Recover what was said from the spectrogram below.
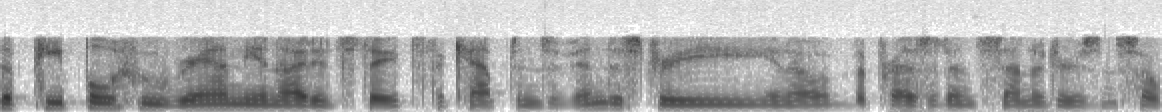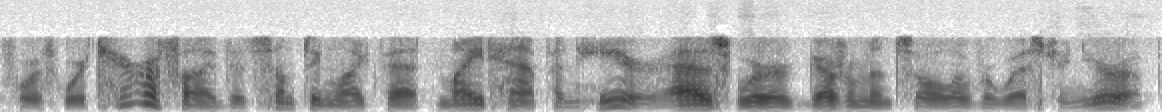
the people who ran the United States, the captains of industry, you know, the presidents, senators, and so forth, were terrified that something like that might happen here, as were governments all over Western Europe.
